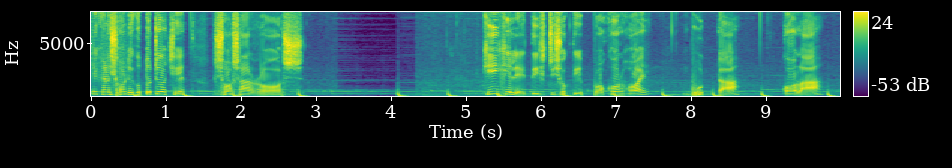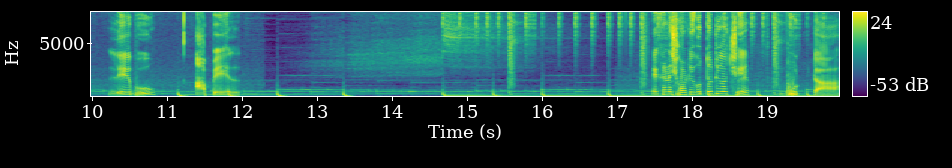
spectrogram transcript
এখানে সঠিক উত্তরটি হচ্ছে শশার রস। কি খেলে দৃষ্টিশক্তি প্রখর হয়? ভুট্টা, কলা, লেবু আপেল। এখানে সঠিক উত্তরটি হচ্ছে ভুট্টা।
